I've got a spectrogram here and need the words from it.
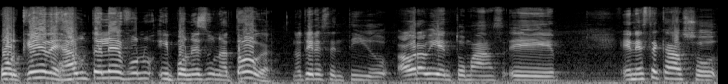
¿por qué dejar un teléfono y ponerse una toga? No tiene sentido. Ahora bien, Tomás, eh, en este caso,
